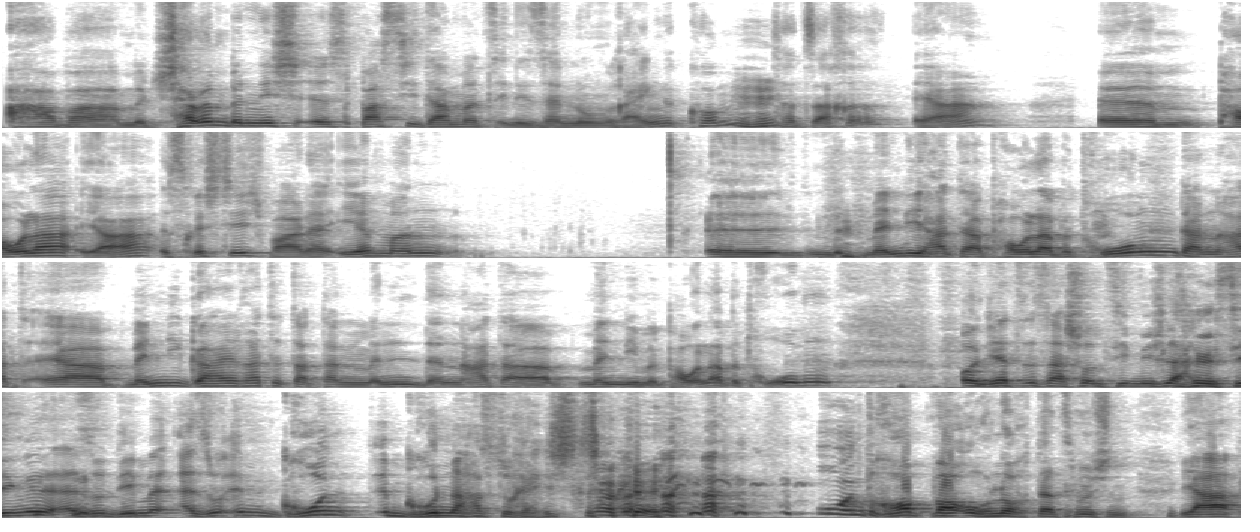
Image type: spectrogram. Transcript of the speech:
aber mit Sharon bin ich, ist Basti damals in die Sendung reingekommen, mhm. Tatsache, ja. Ähm, Paula, ja, ist richtig, war der Ehemann äh, mit Mandy hat er Paula betrogen, dann hat er Mandy geheiratet, dann, dann hat er Mandy mit Paula betrogen und jetzt ist er schon ziemlich lange Single. Also, dem, also im, Grund, im Grunde hast du recht. Okay. und Rob war auch noch dazwischen. Ja,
